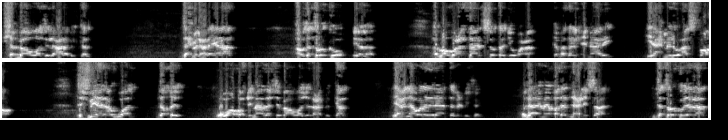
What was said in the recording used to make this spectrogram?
شبه الله جل وعلا بالكلب. تحمل عليه يلهث أو تتركه يلهث. الموضوع الثالث سوره الجمعه كمثل الحمار يحمل اسفارا التشبيه الأول دقيق وواضح. لماذا شبه الله جل وعلا بالكلب؟ لأنه هو الذي لا ينتفع بشيء. ودائما قد أدلع لسانه. إن تتركه يلهث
